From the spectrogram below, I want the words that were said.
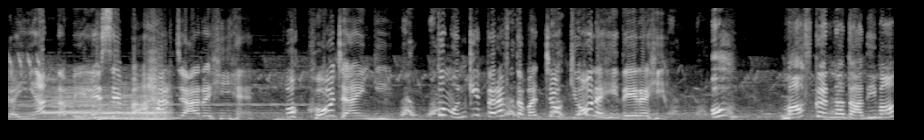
گئیاں طبیلے سے باہر جا رہی ہیں۔ وہ کھو جائیں گی۔ تم ان کی طرف توجہ کیوں نہیں دے رہی؟ اوہ! معاف کرنا دادی ماں،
